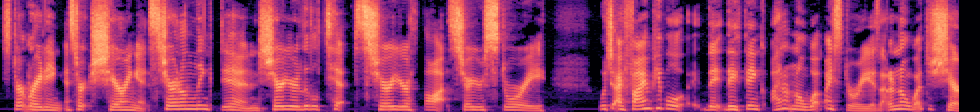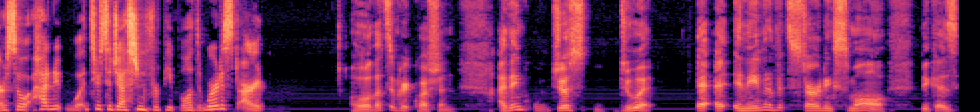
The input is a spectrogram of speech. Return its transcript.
Start Yeah. writing and start sharing it. Share it on LinkedIn. Share your little tips. Share your thoughts. Share your story. Which I find people they, they think I don't know what my story is. I don't know what to share. So how do what's your suggestion for people where to start? oh that's a great question i think just do it and even if it's starting small because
